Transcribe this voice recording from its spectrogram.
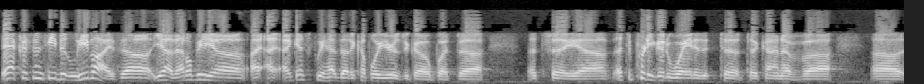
Yeah, Christmas Eve at Levi's. Uh, yeah, that'll be. Uh, I, I guess we had that a couple of years ago, but uh, that's a uh, that's a pretty good way to to, to kind of. Uh, uh,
